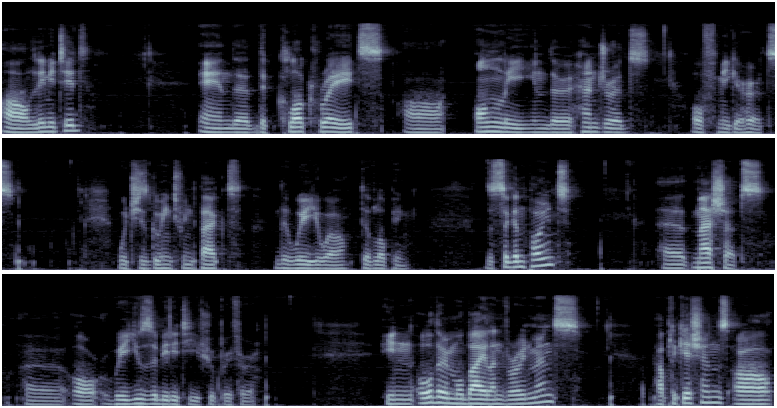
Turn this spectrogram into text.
are limited and uh, the clock rates are only in the hundreds of megahertz which is going to impact the way you are developing. The second point, uh, mashups uh, or reusability if you prefer. In other mobile environments, applications are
